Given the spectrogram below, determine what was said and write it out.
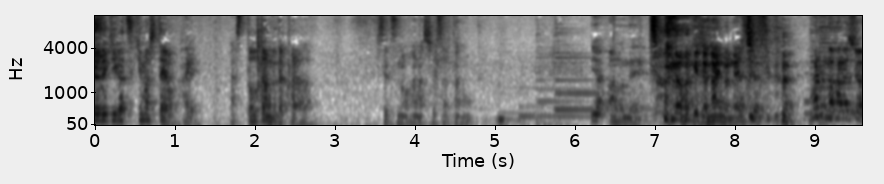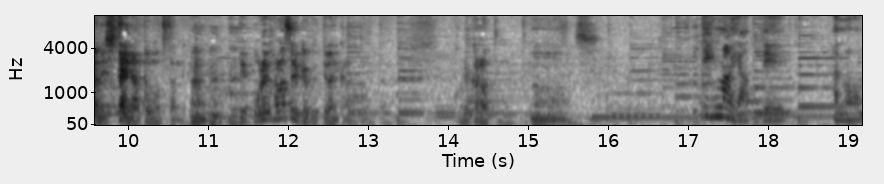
中で気がつきましたよ。はい。ラストオータムだから季節のお話をされたの？いやあのねそんなわけじゃないのね。春の話はねしたいなと思ってたんだけど、うんうんうん。で俺が話せる曲って何かなと思ったらこれかなと思って。うん。で今やってあの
